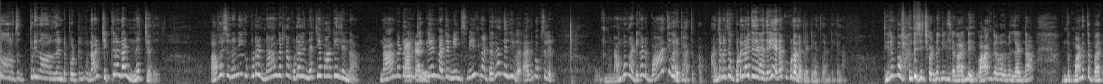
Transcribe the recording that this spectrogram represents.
நாறுது இப்படி நாறுதுன்ட்டு போட்டு நான் சிக்கனடா நினைச்சது. அவர் சொன்னா நீங்க குடல் நான் குடலை நினைச்சே பார்க்க இல்லைன்னா நாங்கிட்ட சிக்கன் மட்ட மீன்ஸ் மீட் மட்டை தான் அந்த லிவர் அது பாக்ஸில் நம்ப மாட்டேங்க வாந்தி வர பார்த்து அந்த மாதிரி குடலை வச்சது எனக்கு தெரியும்? எனக்கு குடலை பிரட்டி வந்தது அன்றைக்கெல்லாம் திரும்ப வந்துச்சு சொன்னேன் இல்லை நான். வாங்குறதும் இல்லைன்னா இந்த மனத்தை பார்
